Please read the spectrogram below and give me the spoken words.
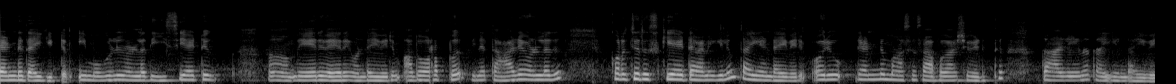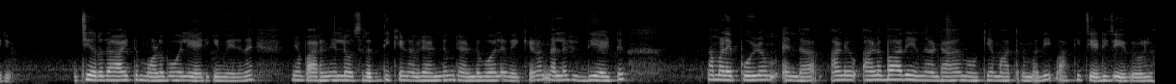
രണ്ട് തൈ കിട്ടും. ഈ മുകളിലുള്ളത് ഈസി ആയിട്ട് വേറെ വേറെ ഉണ്ടായി വരും. അത് ഉറപ്പ്. പിന്നെ താഴെ ഉള്ളത് കുറച്ച് റിസ്കി ആയിട്ടാണെങ്കിലും തൈ ഉണ്ടായി വരും. ഒരു രണ്ട് മാസം സാവകാശം എടുത്ത് താഴേന്ന് തൈ ഉണ്ടായി വരും. ചെറുതായിട്ട് മുള പോലെ ആയിരിക്കും വരുന്നത്. ഞാൻ പറഞ്ഞല്ലോ ശ്രദ്ധിക്കണം രണ്ടും രണ്ട് പോലെ വെക്കണം. നല്ല ശുദ്ധിയായിട്ട് നമ്മളെപ്പോഴും എന്താ അണു അണുബാധയൊന്നും ഉണ്ടാകാതെ നോക്കിയാൽ മാത്രം മതി. ബാക്കി ചെടി ചെയ്തോളൂ.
